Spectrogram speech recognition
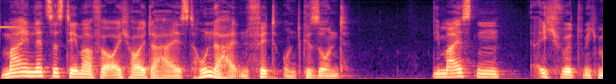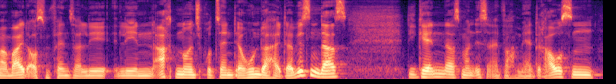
Mein letztes Thema für euch heute heißt Hunde halten fit und gesund. Die meisten Ich würde mich mal weit aus dem Fenster lehnen. 98% der Hundehalter wissen das. Die kennen das. Man ist einfach mehr draußen,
